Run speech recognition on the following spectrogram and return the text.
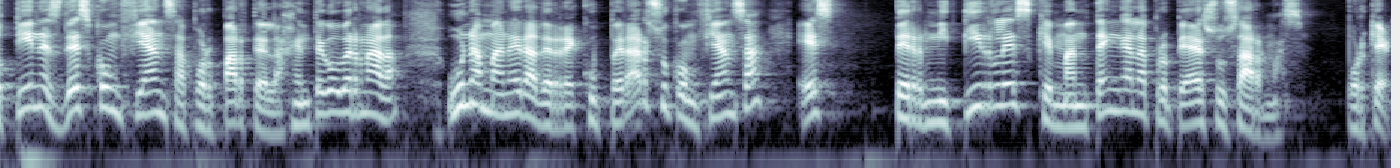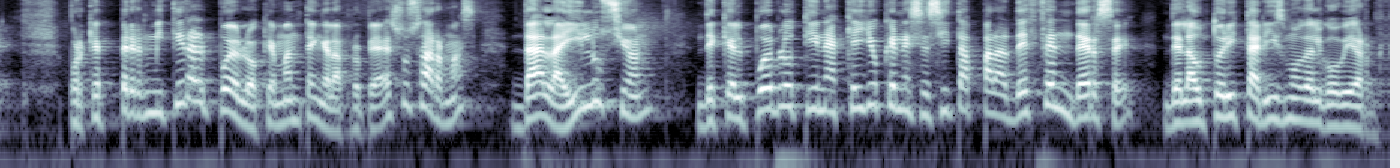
o tienes desconfianza por parte de la gente gobernada, una manera de recuperar su confianza es permitirles que mantengan la propiedad de sus armas. ¿Por qué? Porque permitir al pueblo que mantenga la propiedad de sus armas da la ilusión de que el pueblo tiene aquello que necesita para defenderse del autoritarismo del gobierno.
